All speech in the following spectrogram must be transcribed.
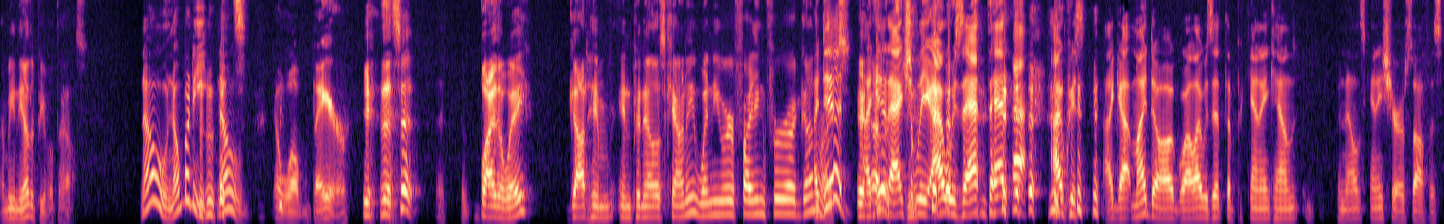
I mean the other people at the house. No, nobody. No, no well, Bear. Yeah, that's it. By the way, got him in Pinellas County when you were fighting for a gun I rights. did. I did actually. I was at that. I was. I got my dog while I was at the County Pinellas County Sheriff's Office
